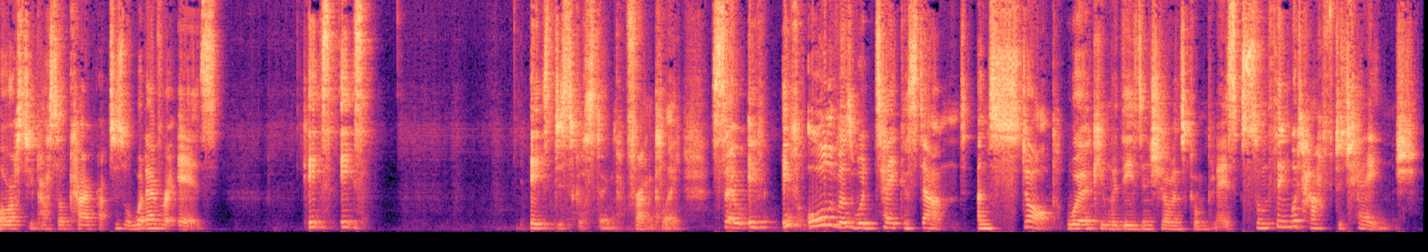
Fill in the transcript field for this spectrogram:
or osteopaths or chiropractors or whatever it is. It's it's it's disgusting, frankly. So if if all of us would take a stand and stop working with these insurance companies, something would have to change.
